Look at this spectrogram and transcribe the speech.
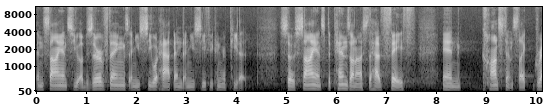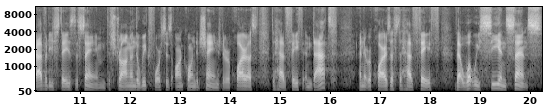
in science, you observe things and you see what happened and you see if you can repeat it. So, science depends on us to have faith in constants, like gravity stays the same. The strong and the weak forces aren't going to change. They require us to have faith in that, and it requires us to have faith that what we see and sense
